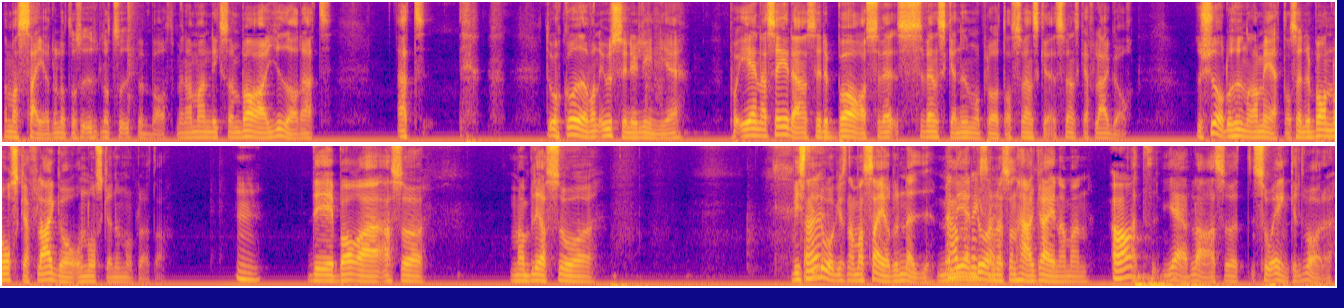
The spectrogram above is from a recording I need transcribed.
När man säger det låter så, låter så uppenbart men när man liksom bara gör det att... Att... Du åker över en osynlig linje. På ena sidan så är det bara sve, svenska nummerplåtar, svenska, svenska flaggor. Då kör du 100 meter, sen är det bara norska flaggor och norska nummerplåtar. Mm. Det är bara alltså... Man blir så... Visst det är Ja. logiskt när man säger det nu men Ja, det är men ändå exakt. en sån här grej när man... Ja, Att jävlar alltså att så enkelt var det.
